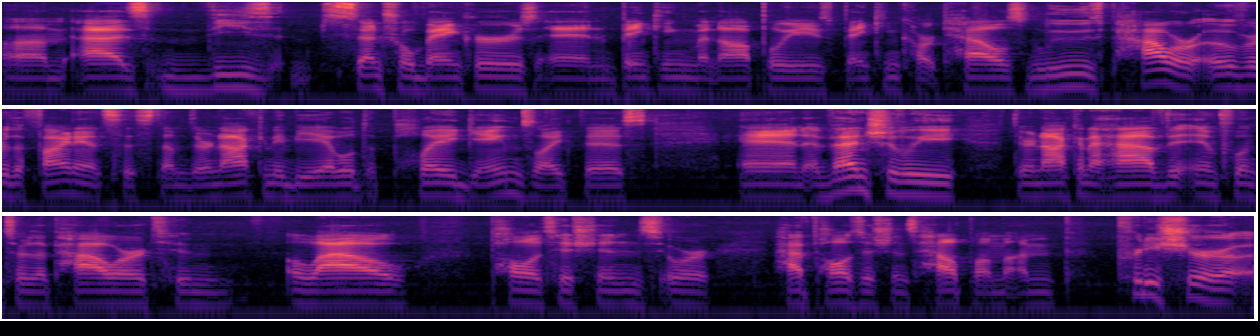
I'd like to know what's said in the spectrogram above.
um, as these central bankers and banking monopolies, banking cartels lose power over the finance system, they're not going to be able to play games like this. And eventually, they're not going to have the influence or the power to allow politicians or have politicians help them. I'm pretty sure uh,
